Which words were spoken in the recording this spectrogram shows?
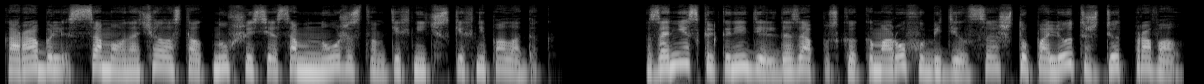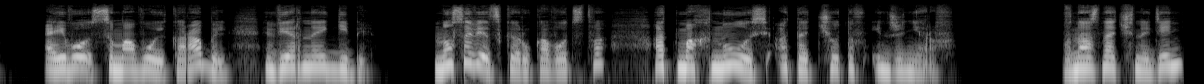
корабль с самого начала столкнувшийся со множеством технических неполадок. За несколько недель до запуска Комаров убедился, что полет ждет провал, а его самого и корабль — верная гибель. Но советское руководство отмахнулось от отчетов инженеров. В назначенный день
